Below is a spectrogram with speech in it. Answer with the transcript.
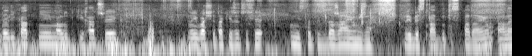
delikatniej, malutki haczyk. No i właśnie takie rzeczy się niestety zdarzają, że ryby spad spadają, ale,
